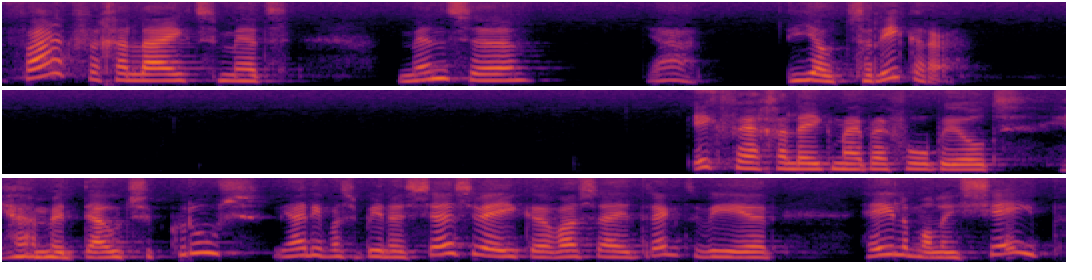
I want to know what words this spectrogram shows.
vaak vergelijkt met mensen ja, die jou triggeren. Ik vergeleek mij bijvoorbeeld ja, met Duitse Kroes. Ja, die was binnen zes weken, was zij direct weer helemaal in shape.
